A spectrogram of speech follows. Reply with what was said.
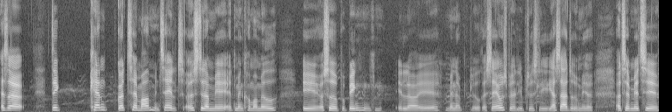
Altså, det kan godt tage meget mentalt. Også det der med, at man kommer med øh, og sidder på bænken, eller øh, man er blevet reservespiller lige pludselig. Jeg startede med at tage med til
